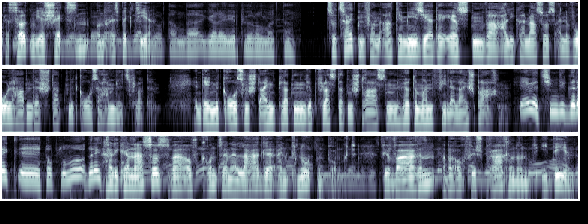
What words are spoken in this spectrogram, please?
Das sollten wir schätzen und respektieren. Zu Zeiten von Artemisia I. war Halikarnassos eine wohlhabende Stadt mit großer Handelsflotte. In den mit großen Steinplatten gepflasterten Straßen hörte man vielerlei Sprachen. Halikarnassos war aufgrund seiner Lage ein Knotenpunkt. Für Waren, aber auch für Sprachen und Ideen.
